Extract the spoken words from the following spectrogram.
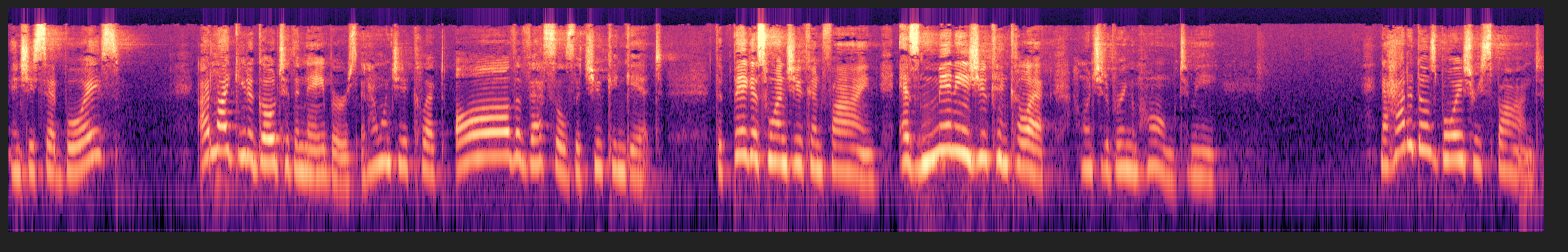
and she said, Boys, I'd like you to go to the neighbors and I want you to collect all the vessels that you can get, the biggest ones you can find, as many as you can collect. I want you to bring them home to me. Now, how did those boys respond?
